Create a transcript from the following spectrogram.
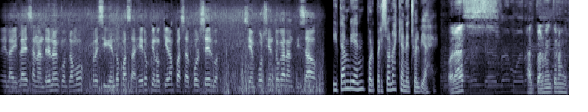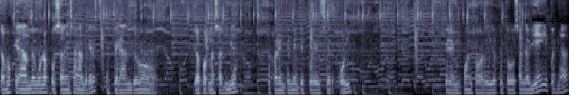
En la isla de San Andrés nos encontramos recibiendo pasajeros que no quieran pasar por Selva, 100% garantizado. Y también por personas que han hecho el viaje. Ahora, actualmente nos estamos quedando en una posada en San Andrés, esperando ya por la salida, que aparentemente puede ser hoy. Esperemos con el favor de Dios que todo salga bien y pues nada.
